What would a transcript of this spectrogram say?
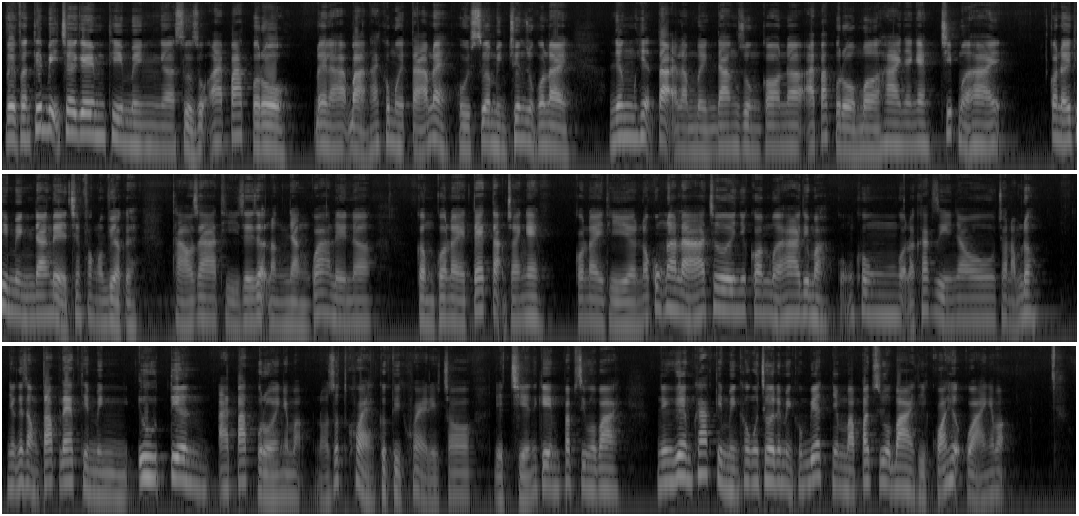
Về phần thiết bị chơi game thì mình à, sử dụng iPad Pro. Đây là bản 2018 này, hồi xưa mình chuyên dùng con này. Nhưng hiện tại là mình đang dùng con ờ, iPad Pro M2 nha anh em, chip M2 ấy. Con đấy thì mình đang để trên phòng làm việc này. Tháo ra thì dây dợ lằng nhằng quá nên ờ, cầm con này test tạm cho anh em. Con này thì ờ, nó cũng là lá chơi như con M2 thôi mà, cũng không gọi là khác gì nhau cho lắm đâu. Những cái dòng tablet thì mình ưu tiên iPad Pro anh em ạ. Nó rất khỏe, cực kỳ khỏe để cho để chiến game PUBG Mobile. những game khác thì mình không có chơi nên mình không biết nhưng mà PUBG Mobile thì quá hiệu quả anh em ạ.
